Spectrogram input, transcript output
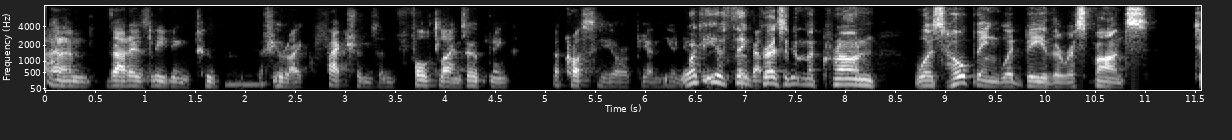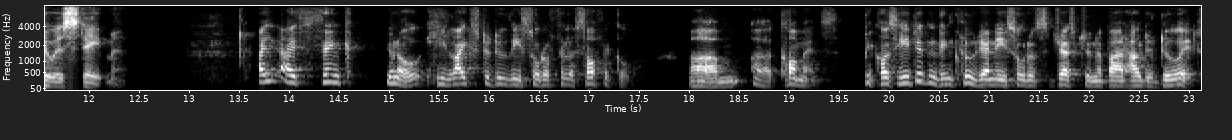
And that is leading to, if you like, factions and fault lines opening across the European Union. What do you think so President Macron was hoping would be the response to his statement? I, I think, you know, he likes to do these sort of philosophical um, uh, comments because he didn't include any sort of suggestion about how to do it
